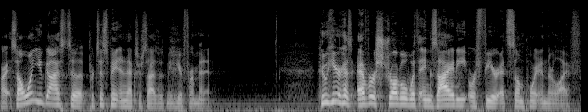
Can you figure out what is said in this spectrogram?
All right, so I want you guys to participate in an exercise with me here for a minute. Who here has ever struggled with anxiety or fear at some point in their life?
